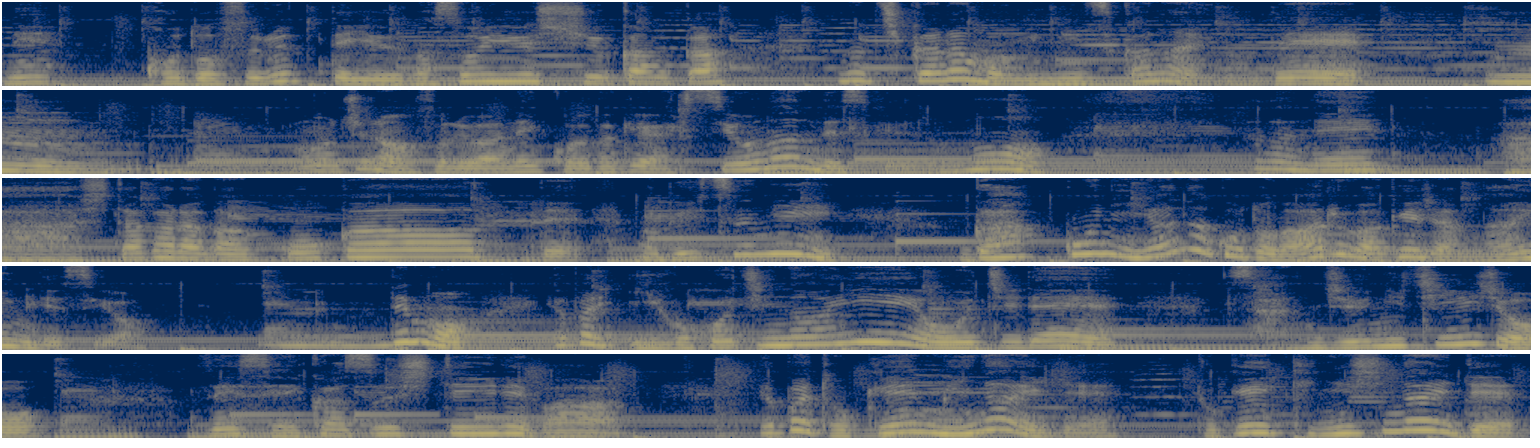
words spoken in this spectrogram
ね、行動するっていう、まあ、そういう習慣化の力も身につかないので、うん、もちろんそれはね声かけが必要なんですけれどもただねああ明日から学校かって、まあ、別に学校に嫌なことがあるわけじゃないんですよ。でもやっぱり居心地のいいお家で30日以上で生活していればやっぱり時計見ないで時計気にしないで、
